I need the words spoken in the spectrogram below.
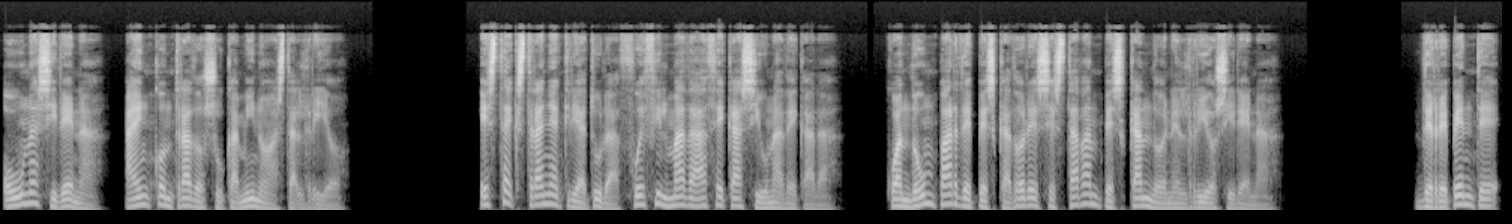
o una sirena, ha encontrado su camino hasta el río. Esta extraña criatura fue filmada hace casi una década, cuando un par de pescadores estaban pescando en el río Sirena. De repente,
